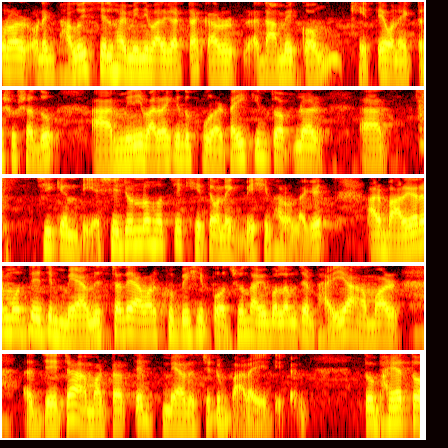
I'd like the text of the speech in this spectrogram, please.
ওনার অনেক ভালোই সেল হয় মিনি বার্গারটা কারণ দামে কম, খেতে অনেকটা সুস্বাদু। আর মিনি বার্গার কিন্তু পুরাটাই কিন্তু আপনার চিকেন দিয়ে। সেই জন্য হচ্ছে খেতে অনেক বেশি ভালো লাগে। আর বার্গারের মধ্যে যে ম্যায়োনিজটা দেয় আমার খুব বেশি পছন্দ। আমি বললাম যে, ভাইয়া, আমার যেটা, আমারটাতে ম্যায়োনিজটা একটু বাড়াই দিবেন। তো ভাইয়া, তো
